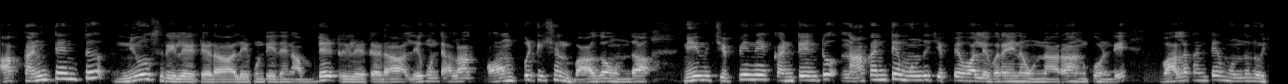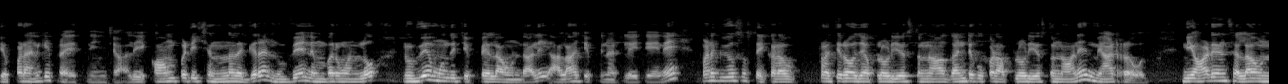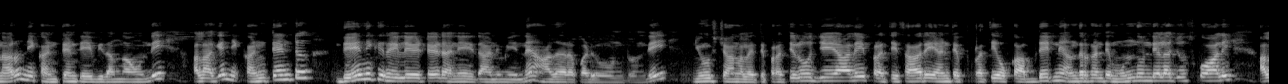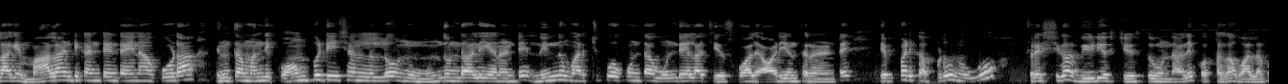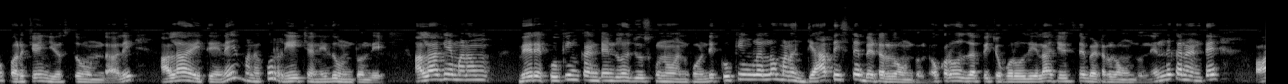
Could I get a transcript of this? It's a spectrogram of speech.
ఆ కంటెంట్ న్యూస్ రిలేటెడా లేకుంటే ఏదైనా అప్డేట్ రిలేటెడా లేకుంటే అలా కాంపిటీషన్ బాగా ఉందా నేను చెప్పిన కంటెంట్ నాకంటే ముందు చెప్పే వాళ్ళు ఎవరైనా ఉన్నారా అనుకోండి వాళ్ళకంటే ముందు నువ్వు చెప్పడానికి ప్రయత్నించాలి. కాంపిటీషన్ ఉన్న దగ్గర నువ్వే నెంబర్ వన్లో నువ్వే ముందు చెప్పేలా ఉండాలి. అలా చెప్పినట్లయితేనే మనకు వ్యూస్ వస్తాయి. ఇక్కడ ప్రతిరోజు అప్లోడ్ చేస్తున్నావు గంటకు ఒకటి అప్లోడ్ చేస్తున్నావు అనేది మ్యాటర్ అవ్వదు. నీ ఆడియన్స్ ఎలా ఉన్నారు నీ కంటెంట్ ఏ విధంగా ఉంది అలాగే నీ కంటెంట్ దేనికి రిలేటెడ్ అనే దాని మీదనే ఆధారపడి ఉంటుంది. న్యూస్ ఛానల్ అయితే ప్రతిరోజు చేయాలి ప్రతిసారి అంటే ప్రతి ఒక్క అప్డేట్ని అందరికంటే ముందు ఉండేలా చూసుకోవాలి. అలాగే మాలాంటి కంటెంట్ అయినా కూడా ఇంతమంది కాంపిటీషన్లలో నువ్వు ముందుండాలి అని అంటే నిన్ను మర్చిపోకుండా ఉండేలా చేసుకోవాలి ఆడియన్స్ అని అంటే ఎప్పటికప్పుడు నువ్వు ఫ్రెష్గా వీడియోస్ చేస్తూ ఉండాలి కొత్తగా వాళ్ళకు పరిచయం చేస్తూ ఉండాలి. అలా అయితేనే మనకు రీచ్ అనేది ఉంటుంది. అలాగే మనం వేరే కుకింగ్ కంటెంట్లో చూసుకున్నాం అనుకోండి కుకింగ్లలో మనం గ్యాప్ ఇస్తే బెటర్గా ఉంటుంది. ఒక రోజు తప్పించి ఒక రోజు ఇలా చేస్తే బెటర్గా ఉంటుంది. ఎందుకనంటే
